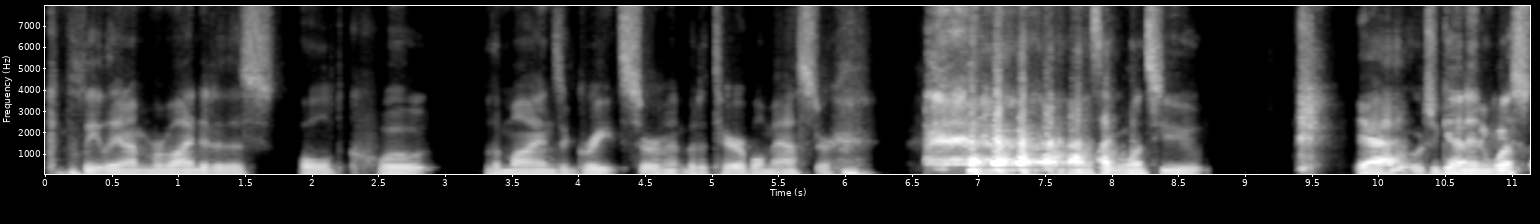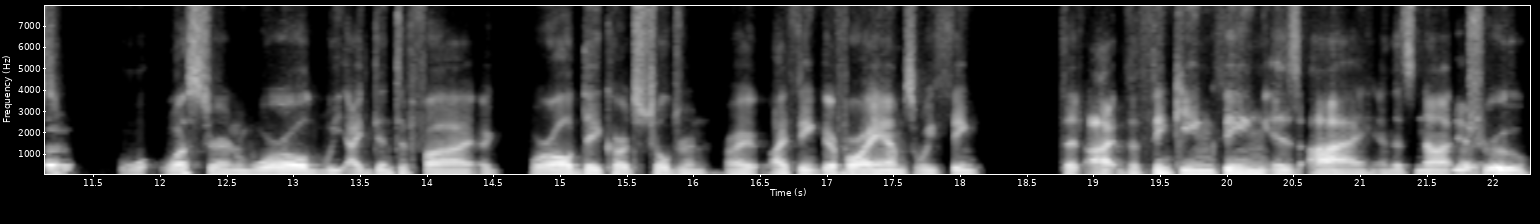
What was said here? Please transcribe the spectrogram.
completely and i'm reminded of this old quote the mind's a great servant but a terrible master and it's like once you yeah. Which again in west western world we identify we're all descartes children right? I think therefore i am. So we think that i the thinking thing is i and that's not yep. true.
